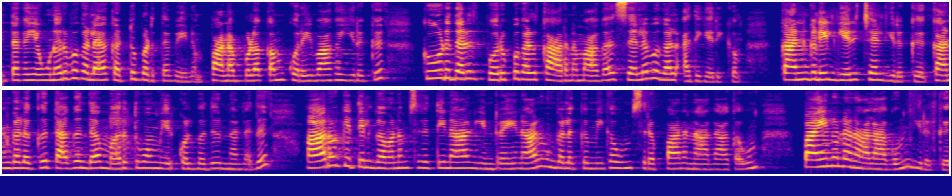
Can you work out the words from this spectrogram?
இத்தகைய உணர்வுகளை கட்டுப்படுத்த வேண்டும். பணப்புழக்கம் குறைவாக இருக்கு. கூடுதல் பொறுப்புகள் காரணமாக செலவுகள் அதிகரிக்கும். கண்களில் எரிச்சல் இருக்கு. கண்களுக்கு தகுந்த மருத்துவம் மேற்கொள்வது நல்லது. ஆரோக்கியத்தில் கவனம் செலுத்தினால் இன்றைய நாள் உங்களுக்கு மிகவும் சிறப்பான நாளாகவும் பயனுள்ள நாளாகவும் இருக்கு.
